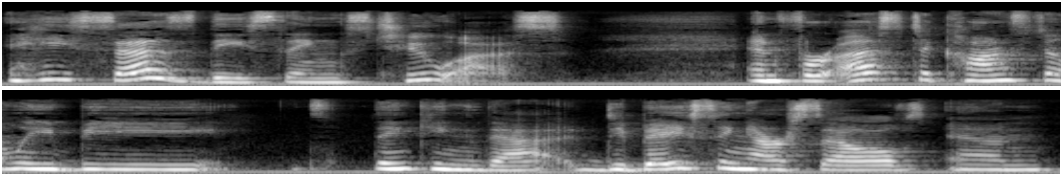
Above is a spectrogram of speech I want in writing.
He says these things to us. And for us to constantly be thinking that, debasing ourselves and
